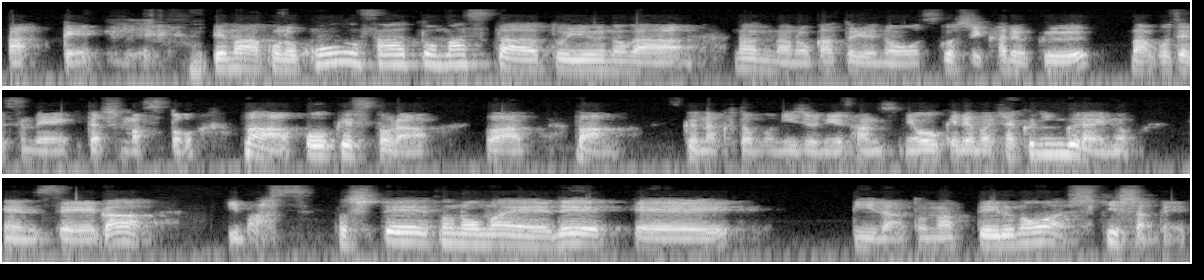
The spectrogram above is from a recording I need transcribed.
あって、はいで、まあ、このコンサートマスターというのが何なのかというのを少し軽く、まあ、ご説明いたしますと、まあ、オーケストラは、まあ、少なくとも22、3に多ければ100人ぐらいの編成がいます。そして、その前で、えーリーダーとなっているのは指揮者で、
